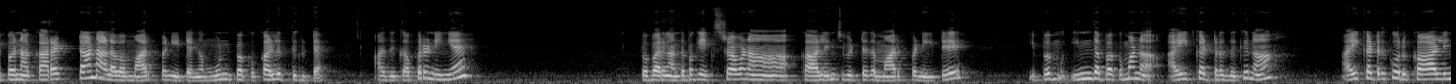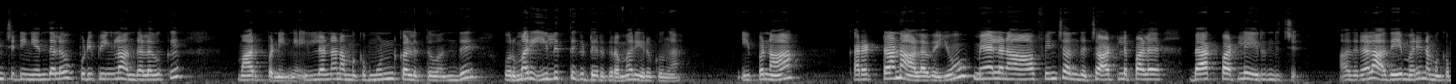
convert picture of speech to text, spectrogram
இப்போ நான் கரெக்டான அளவை மார்க் பண்ணிட்டேங்க. முன் பக்கம் கழுத்துக்கிட்டேன் அதுக்கப்புறம் நீங்கள் இப்போ பாருங்கள் அந்த பக்கம் எக்ஸ்ட்ராவாக நான் கால் இன்ச்சு விட்டதை மார்க் பண்ணிவிட்டு இப்போ இந்த பக்கமாக நான் ஐ கட்டுறதுக்கு நான் ஐ கட்டுறதுக்கு ஒரு கால் இன்ச் நீங்கள் எந்த அளவுக்கு பிடிப்பீங்களோ அந்த அளவுக்கு மார்க் பண்ணிங்க. இல்லைன்னா நமக்கு முன் கழுத்து வந்து ஒரு மாதிரி இழுத்துக்கிட்டு இருக்கிற மாதிரி இருக்குங்க. இப்போ நான் கரெக்டான அளவையும் மேலே நான் ஆஃப் இன்ச் அந்த சார்ட்டில் பல பேக் பார்ட்டில் இருந்துச்சு. அதனால் அதே மாதிரி நமக்கு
